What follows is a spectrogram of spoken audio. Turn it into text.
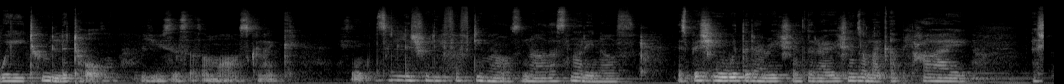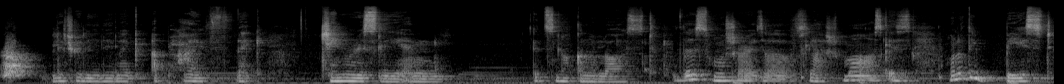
way too little. Use this as a mask. Like, it's literally 50 mils. No, that's not enough. Especially with the directions. The directions are like apply. Literally, they like apply like generously and it's not gonna last. This moisturizer slash mask is one of the best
